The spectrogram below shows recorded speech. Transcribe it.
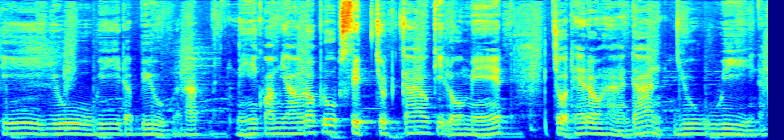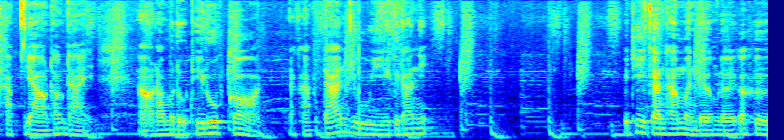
TUVW นะครับ มีความยาวรอบรูป 10.9 กิโลเมตร โจทย์ให้เราหาด้าน UV นะครับ ยาวเท่าใด เอาเรามาดูที่รูปก่อนนะครับ ด้าน UV คือด้านนี้ วิธีการทำเหมือนเดิมเลยก็คือ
